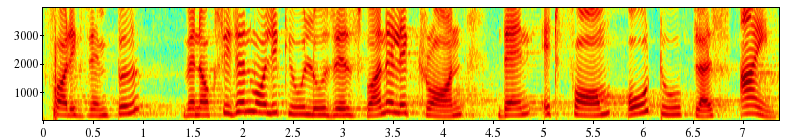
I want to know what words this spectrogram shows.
For example, when oxygen molecule loses one electron, then it form O2 plus ion.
